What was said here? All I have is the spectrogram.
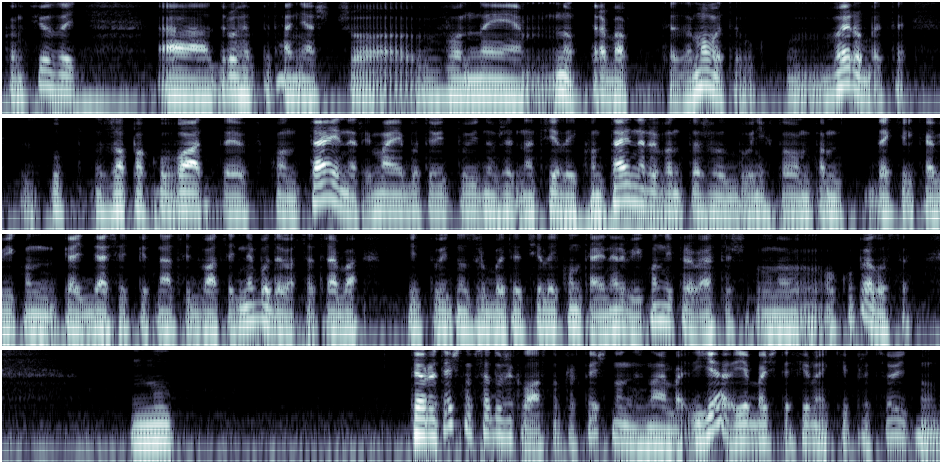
конфюзить. Друге питання, що вони ну, треба це замовити, виробити, запакувати в контейнер, і має бути відповідно вже на цілий контейнер вантажу, бо ніхто вам там декілька вікон, 5, 10, 15, 20 не буде. Це треба відповідно зробити цілий контейнер вікон і привезти, щоб воно окупилося. Ну, Теоретично все дуже класно, практично не знаю. Є, є бачите, фірми, які працюють, ну,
